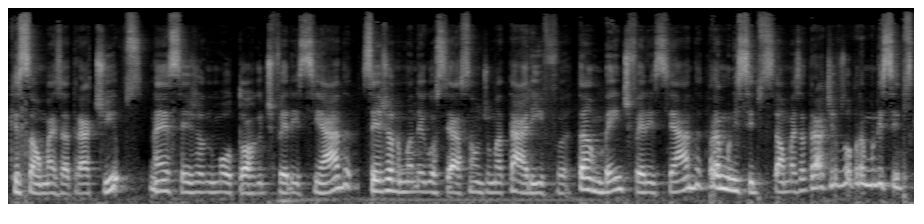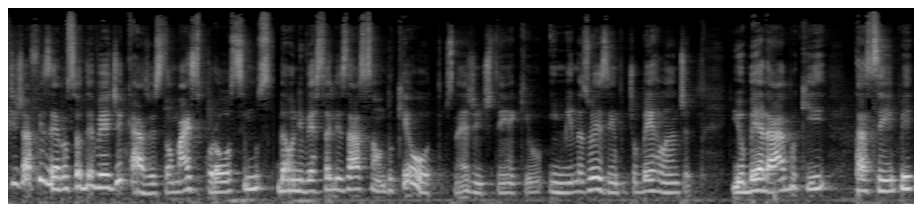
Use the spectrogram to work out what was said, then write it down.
que são mais atrativos, né? seja numa outorga diferenciada, seja numa negociação de uma tarifa também diferenciada, para municípios que são mais atrativos ou para municípios que já fizeram seu dever de casa, estão mais próximos da universalização do que outros. Né? A gente tem aqui em Minas o exemplo de Uberlândia e Uberaba, que está sempre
